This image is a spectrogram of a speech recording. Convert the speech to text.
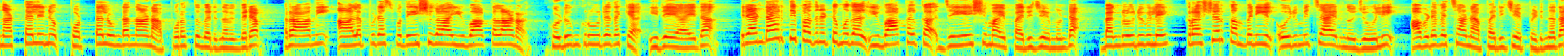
നട്ടലിനും പൊട്ടലുണ്ടെന്നാണ് പുറത്തുവരുന്ന വിവരം. റാന്നി ആലപ്പുഴ സ്വദേശികളായ യുവാക്കളാണ് കൊടും ക്രൂരതയ്ക്ക് ഇരയായത്. രണ്ടായിരത്തി പതിനെട്ട് മുതൽ യുവാക്കൾക്ക് ജയേഷുമായി പരിചയമുണ്ട്. ബംഗളൂരുവിലെ ക്രഷർ കമ്പനിയിൽ ഒരുമിച്ചായിരുന്നു ജോലി. അവിടെ വെച്ചാണ് പരിചയപ്പെടുന്നത്.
